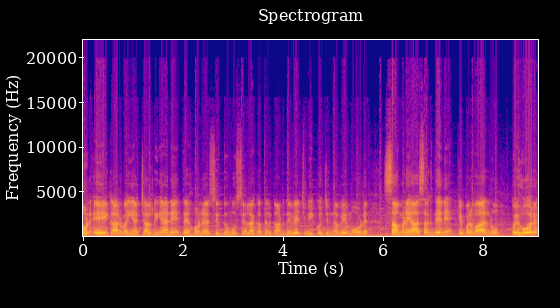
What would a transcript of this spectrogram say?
ਹੁਣ ਇਹ ਕਾਰਵਾਈਆਂ ਚੱਲ ਰਹੀਆਂ ਨੇ ਤੇ ਹੁਣ ਸਿੱਧੂ ਮੂਸੇਵਾਲਾ ਕਤਲकांड ਦੇ ਵਿੱਚ ਵੀ ਕੁਝ ਨਵੇਂ ਮੋੜ ਸਾਹਮਣੇ ਆ ਸਕਦੇ ਨੇ ਕਿ ਪਰਿਵਾਰ ਨੂੰ ਕੋਈ ਹੋਰ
